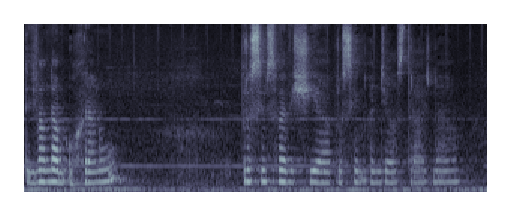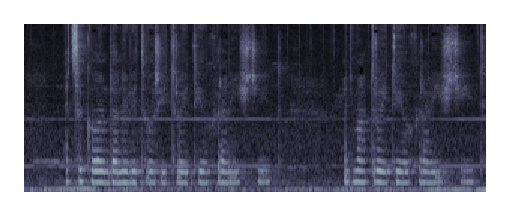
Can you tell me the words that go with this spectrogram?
Teď vám dám ochranu. Prosím své vyšší a prosím anděla strážného, ať se kolem Dany vytvoří trojitý ochranný štít. Ať má trojitý ochranný štít.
